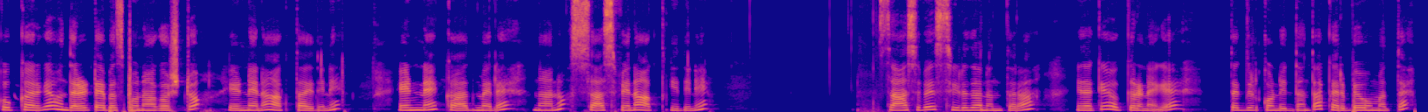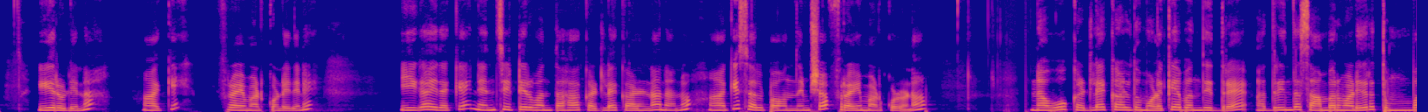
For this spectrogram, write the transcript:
ಕುಕ್ಕರ್ಗೆ ಒಂದೆರಡು ಟೇಬಲ್ ಸ್ಪೂನ್ ಆಗೋಷ್ಟು ಎಣ್ಣೆನ ಹಾಕ್ತಾಯಿದ್ದೀನಿ ಎಣ್ಣೆ ಕಾದ್ಮೇಲೆ ನಾನು ಸಾಸಿವೆನ ಹಾಕ್ತಿದ್ದೀನಿ. ಸಾಸಿವೆ ಸಿಡಿದ ನಂತರ ಇದಕ್ಕೆ ಒಗ್ಗರಣೆಗೆ ತೆಗೆದಿಟ್ಕೊಂಡಿದ್ದಂಥ ಕರಿಬೇವು ಮತ್ತು ಈರುಳ್ಳಿನ ಹಾಕಿ ಫ್ರೈ ಮಾಡ್ಕೊಂಡಿದ್ದೀನಿ. ಈಗ ಇದಕ್ಕೆ ನೆನೆಸಿಟ್ಟಿರುವಂತಹ ಕಡಲೆಕಾಳನ್ನ ನಾನು ಹಾಕಿ ಸ್ವಲ್ಪ ಒಂದು ನಿಮಿಷ ಫ್ರೈ ಮಾಡ್ಕೊಳ್ಳೋಣ. ನಾವು ಕಡಲೆಕಾಳ್ದು ಮೊಳಕೆ ಬಂದಿದ್ದರೆ ಅದರಿಂದ ಸಾಂಬಾರು ಮಾಡಿದರೆ ತುಂಬ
